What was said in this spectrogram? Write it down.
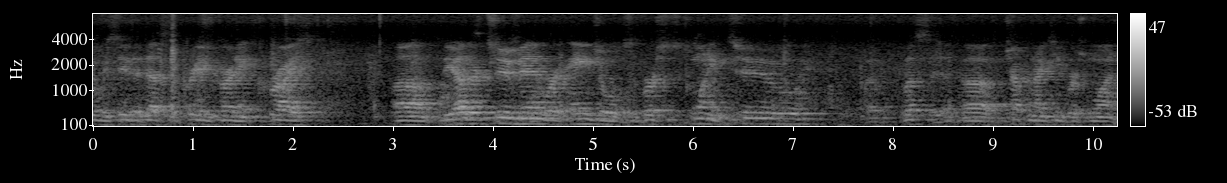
So we see that that's the pre-incarnate Christ. Um, the other two men were angels, verses twenty-two, uh, let's, see, uh, chapter nineteen, verse one.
